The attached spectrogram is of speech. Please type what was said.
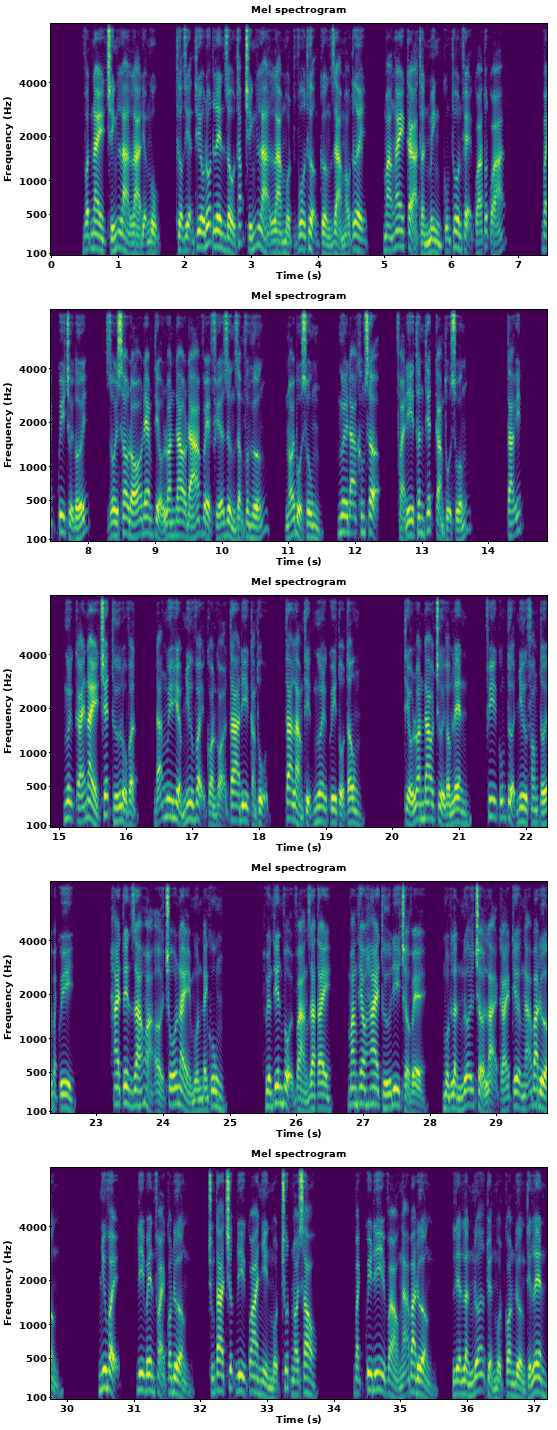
Vật này chính là là địa ngục, thượng diện thiêu đốt lên dầu thắp chính là là một vô thượng cường giả máu tươi, mà ngay cả thần mình cũng thôn vệ quá tốt quá. Bạch quy chửi tới rồi sau đó đem tiểu loan đao đá về phía rừng rậm phương hướng, nói bổ sung, ngươi đã không sợ, phải đi thân thiết cảm thụ xuống. Ta ít. Ngươi cái này chết thứ đồ vật, đã nguy hiểm như vậy còn gọi ta đi cảm thụ, ta làm thịt ngươi quy tổ tông. Tiểu loan đao chửi ầm lên phi cũng tựa như phong tới bạch quy. Hai tên gia hỏa ở chỗ này muốn đánh cung huyền Thiên vội vàng ra tay, mang theo hai thứ đi trở về, một lần nữa trở lại cái kia ngã ba đường. Như vậy, đi bên phải con đường, chúng ta trước đi qua nhìn một chút nói sau. Bạch quy đi vào ngã ba đường, liền lần nữa tuyển một con đường tiến lên.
